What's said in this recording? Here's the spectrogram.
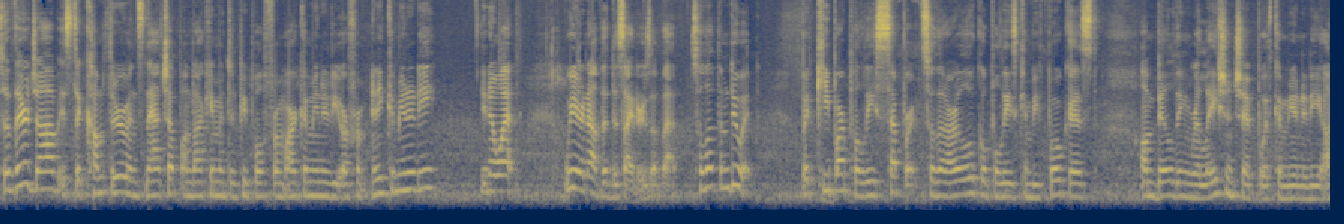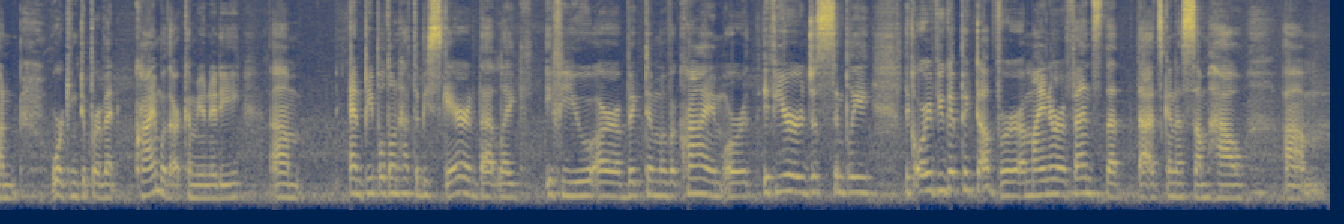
So if their job is to come through and snatch up undocumented people from our community or from any community, you know what? We are not the deciders of that. So let them do it. But keep our police separate so that our local police can be focused on building relationship with community, on working to prevent crime with our community, um, and people don't have to be scared that like if you are a victim of a crime or if you're just simply like or if you get picked up for a minor offense that that's to somehow um,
